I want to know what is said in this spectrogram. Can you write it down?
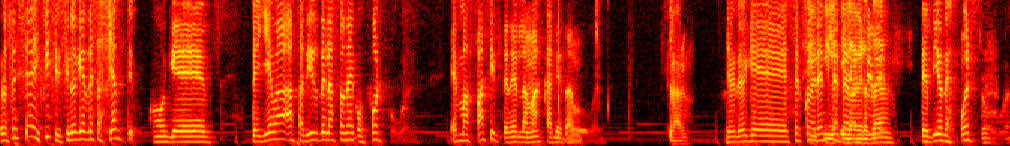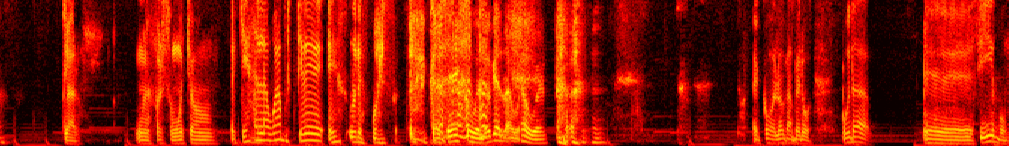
no sé si sea difícil, sino que es desafiante. Como que te lleva a salir de la zona de confort, weón. Es más fácil tener la Mm. más careta, po, weón. Claro. Yo creo que ser Sí, coherente y la, y verdad, te pide un esfuerzo, weón. claro. Un esfuerzo mucho. Es que esa es la weá, porque es un esfuerzo. ¿Cachai? Es como loca esa weá, weón. Es como loca, pero puta. eh, sí, po,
